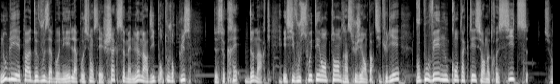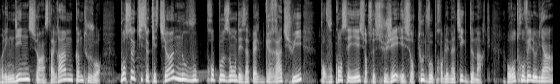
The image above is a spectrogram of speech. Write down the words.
n'oubliez pas de vous abonner. La potion, c'est chaque semaine le mardi pour toujours plus de secrets de marque. Et si vous souhaitez entendre un sujet en particulier, vous pouvez nous contacter sur notre site, sur LinkedIn, sur Instagram, comme toujours. Pour ceux qui se questionnent, nous vous proposons des appels gratuits pour vous conseiller sur ce sujet et sur toutes vos problématiques de marque. Retrouvez le lien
